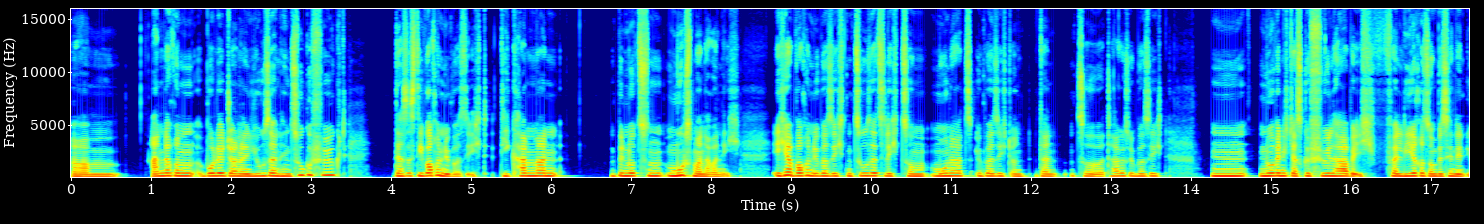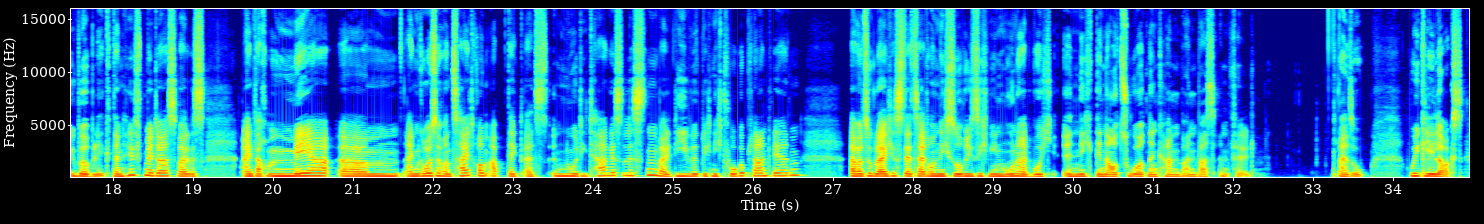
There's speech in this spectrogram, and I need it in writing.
ähm, anderen Bullet Journal Usern hinzugefügt. Das ist die Wochenübersicht. Die kann man benutzen, muss man aber nicht. Ich habe Wochenübersichten zusätzlich zum Monatsübersicht und dann zur Tagesübersicht. Nur wenn ich das Gefühl habe, ich verliere so ein bisschen den Überblick, dann hilft mir das, weil es einfach mehr ähm, einen größeren Zeitraum abdeckt als nur die Tageslisten, weil die wirklich nicht vorgeplant werden. Aber zugleich ist der Zeitraum nicht so riesig wie ein Monat, wo ich nicht genau zuordnen kann, wann was anfällt. Also Weekly Logs.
